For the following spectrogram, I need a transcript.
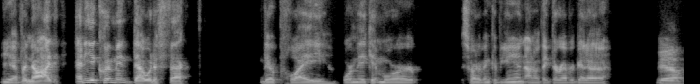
Yeah, but no, I any equipment that would affect their play or make it more sort of inconvenient, I don't think they're ever gonna. Yeah,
